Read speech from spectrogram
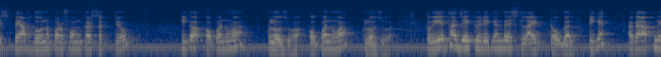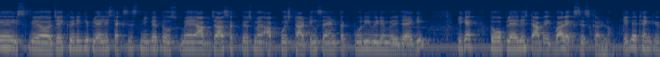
इस पर आप दोनों परफॉर्म कर सकते हो। ठीक है ओपन हुआ क्लोज हुआ ओपन हुआ क्लोज हुआ। तो ये था जे क्वेरी के अंदर स्लाइड टॉगल ठीक है? अगर आपने इस जे क्वेरी की प्लेलिस्ट एक्सेस नहीं किया तो उसमें आप जा सकते हो, उसमें आपको स्टार्टिंग से एंड तक पूरी वीडियो मिल जाएगी, ठीक है? तो वो प्लेलिस्ट आप एक बार एक्सेस कर लो, ठीक है? थैंक यू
